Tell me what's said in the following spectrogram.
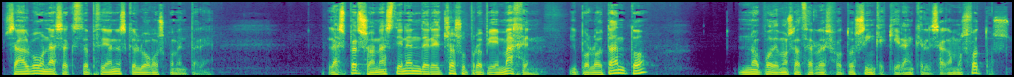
salvo unas excepciones que luego os comentaré. Las personas tienen derecho a su propia imagen y por lo tanto no podemos hacerles fotos sin que quieran que les hagamos fotos.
